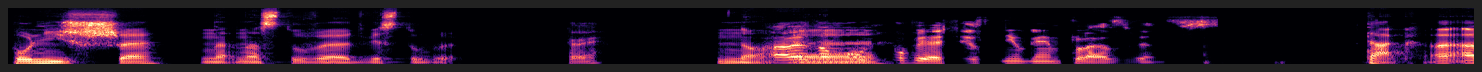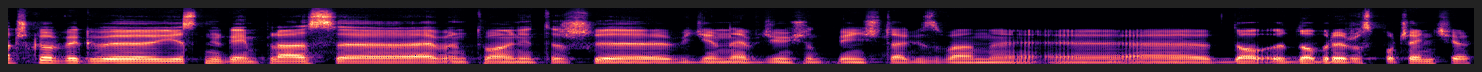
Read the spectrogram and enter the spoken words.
poniższe na, na stówę, dwie stówy. Okej. No, Ale no, e, mówiłeś, jest New Game Plus, więc tak, a, aczkolwiek e, jest New Game Plus, e, ewentualnie też e, widziałem na F95 tak zwane e, do, dobre rozpoczęcie,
